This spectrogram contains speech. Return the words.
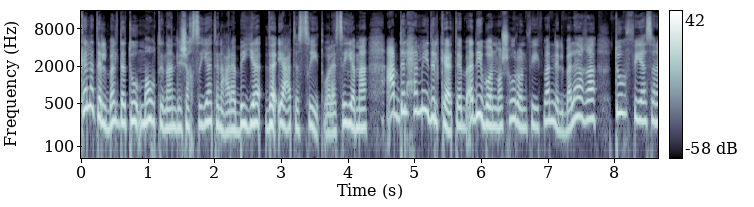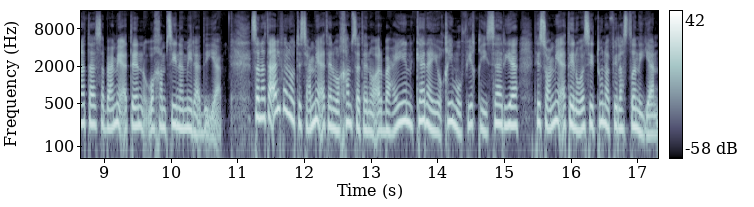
كانت البلدة موطنا لشخصيات عربية ذائعة الصيت ولا سيما عبد الحميد الكاتب أديب مشهور في فن البلاغة توفي سنة 750 ميلادية. سنة 1945 كان يقيم في قيساريا 960 فلسطينيا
